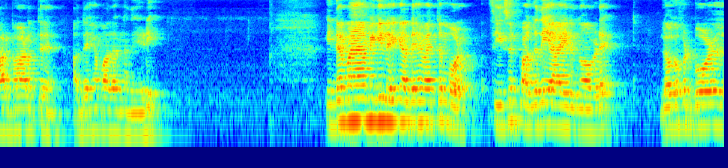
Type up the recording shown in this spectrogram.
ആർഭാടത്തിന് അദ്ദേഹം അതങ്ങ് നേടി. ഇന്റർ മയാമിയിലേക്ക് അദ്ദേഹം എത്തുമ്പോൾ സീസൺ പകുതിയായിരുന്നു അവിടെ. ലോക ഫുട്ബോളിൽ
